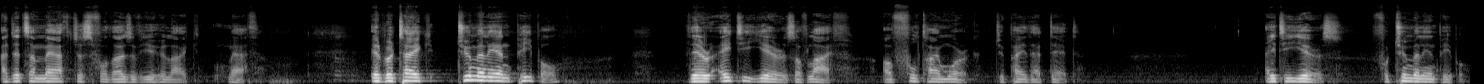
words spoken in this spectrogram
I did some math just for those of you who like math. It would take 2 million people their 80 years of life of full time work to pay that debt. 80 years for 2 million people.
